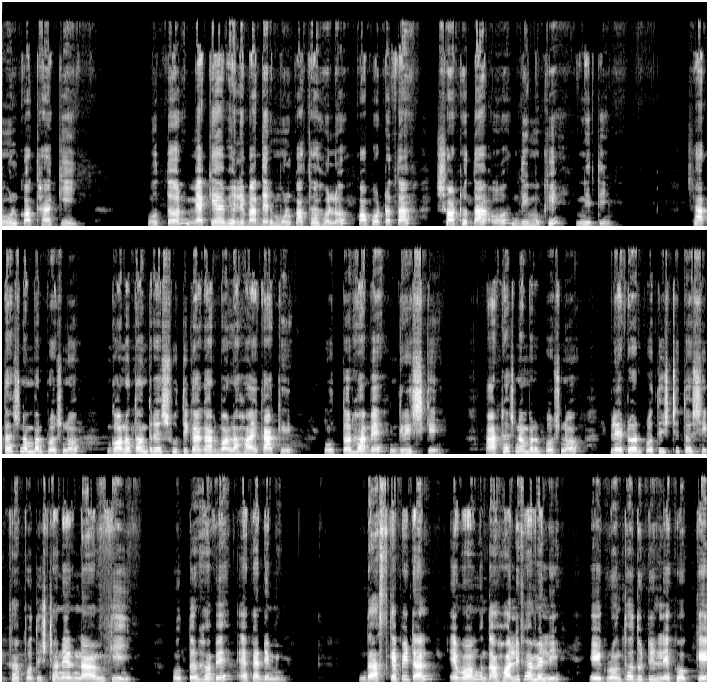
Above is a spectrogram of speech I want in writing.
মূল কথা কি? উত্তর, ম্যাকিয়াভেলিবাদের মূল কথা হলো কপটতা সঠতা ও দ্বিমুখী নীতি। সাতাশ নম্বর প্রশ্ন গণতন্ত্রের সূতিকাগার বলা হয় কাকে? উত্তর হবে গ্রীসকে আঠাশ নম্বর প্রশ্ন, প্লেটোর প্রতিষ্ঠিত শিক্ষা প্রতিষ্ঠানের নাম কি? উত্তর হবে একাডেমি। দাস ক্যাপিটাল এবং দ্য হলি ফ্যামিলি, এই গ্রন্থ দুটির লেখক কে?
